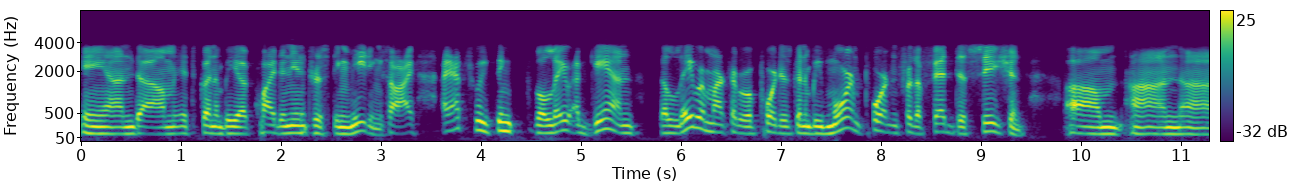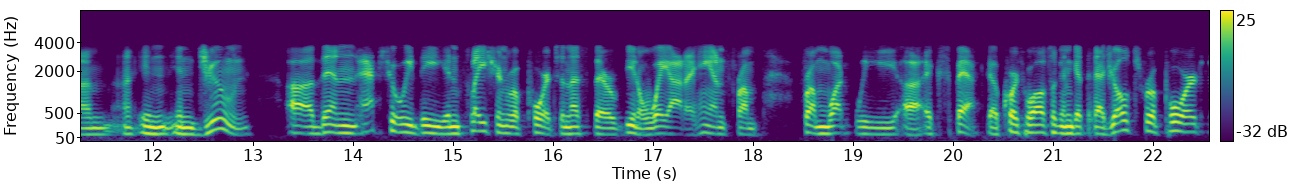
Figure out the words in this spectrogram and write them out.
and um, it's going to be a quite an interesting meeting. So I I actually think the labor again the labor market report is going to be more important for the Fed decision um, on um, in in June. Uh, than actually the inflation reports, unless they're you know way out of hand from from what we uh, expect. Of course, we're also going to get that JOLTS report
